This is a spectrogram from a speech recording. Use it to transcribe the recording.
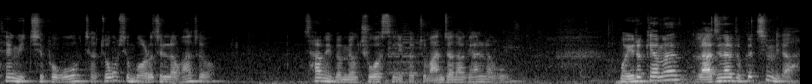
탱 위치 보고 제가 조금씩 멀어지려고 하죠. 사람이 몇 명 죽었으니까 좀 안전하게 하려고. 뭐 이렇게 하면 라즈날도 끝입니다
